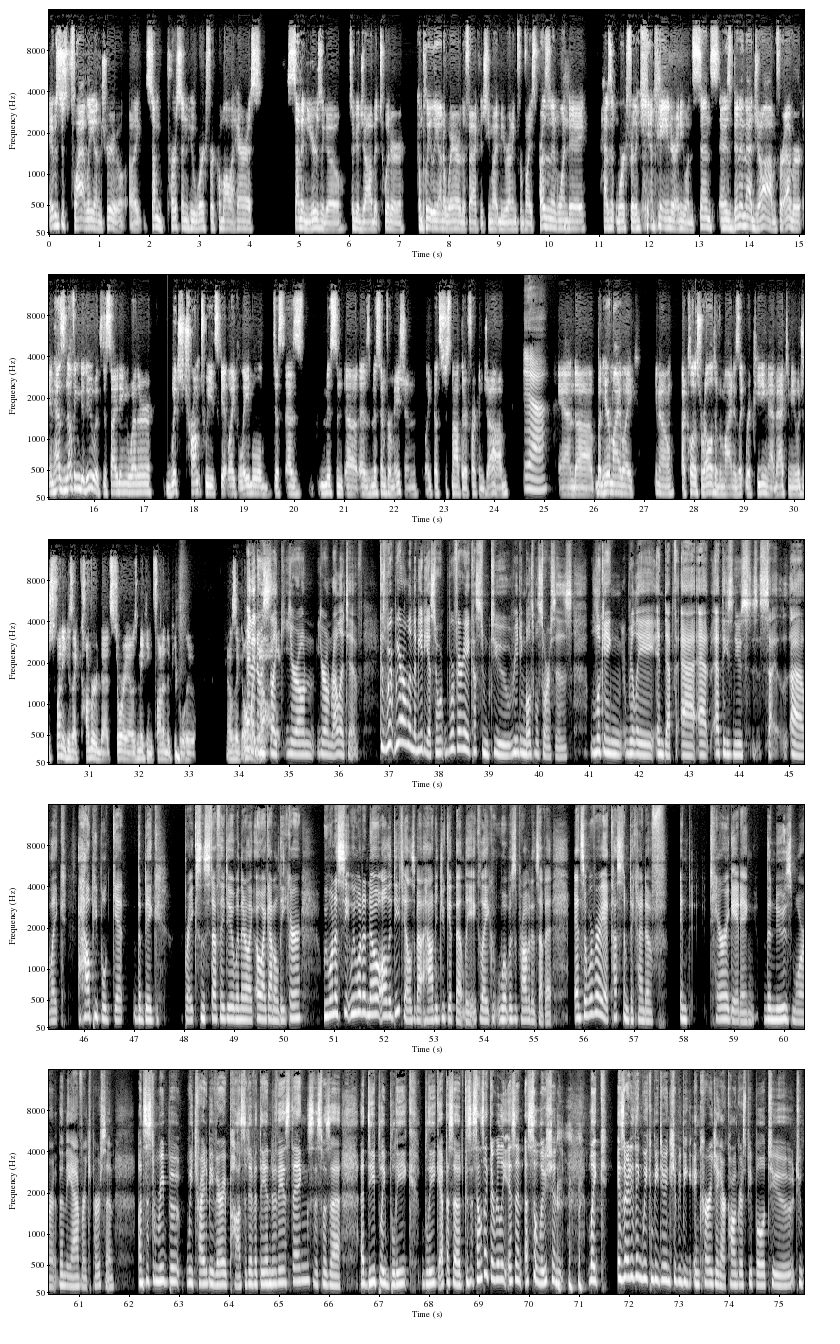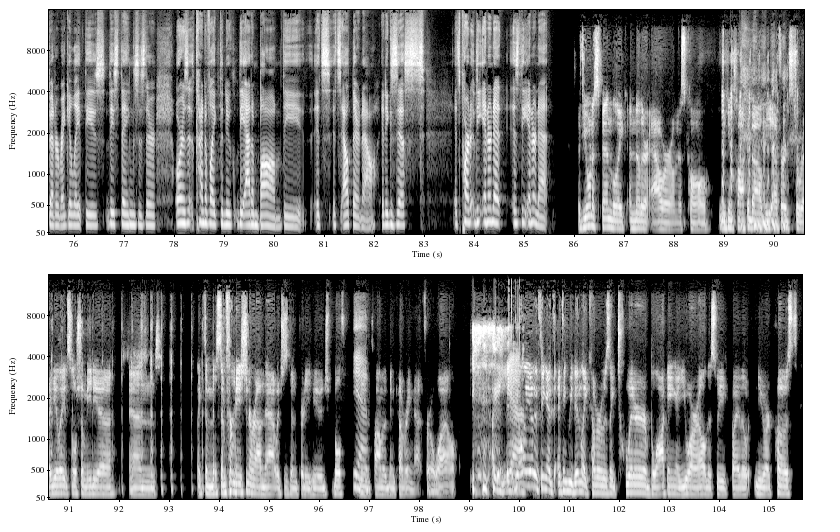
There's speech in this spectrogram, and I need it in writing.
It was just flatly untrue. Like some person who worked for Kamala Harris seven years ago took a job at Twitter, completely unaware of the fact that she might be running for vice president one day hasn't worked for the campaign or anyone since and has been in that job forever and has nothing to do with deciding whether which Trump tweets get like labeled just as mis uh, as misinformation. Like that's just not their fucking job. Yeah. And uh, but here my like you know a close relative of mine is like repeating that back to me, which is funny because I covered that story. I was making fun of the people who. I was like, oh and my it god! was like your own your own relative because we're, we're all in the media so we're, very accustomed to reading multiple sources looking really in depth at at, at these news uh, like how people get the big breaks and stuff they do when they're like oh i got a leaker. We want to see we want to know all the details about how did you get that leak? Like what was the provenance of it? And so we're very accustomed to kind of interrogating the news more than the average person on System Reboot, we try to be very positive at the end of these things. This was a, a deeply bleak, bleak episode because it sounds like there really isn't a solution. like, is there anything we can be doing? Should we be encouraging our Congress people to to better regulate these these things? Is there, or is it kind of like the new the atom bomb? The it's it's out there now. It exists. It's part of the internet. Is the internet? if you want to spend like another hour on this call, we can talk about the efforts to regulate social media and like the misinformation around that, which has been pretty huge. Both me Yeah. and Tom have been covering that for a while. I think The only other thing I, th- I think we didn't like cover was like Twitter blocking a URL this week by the New York Post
